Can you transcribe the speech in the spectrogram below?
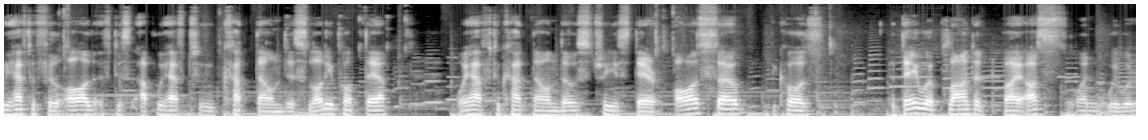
we have to fill all of this up. We have to cut down this lollipop there we have to cut down those trees there also because they were planted by us when we were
